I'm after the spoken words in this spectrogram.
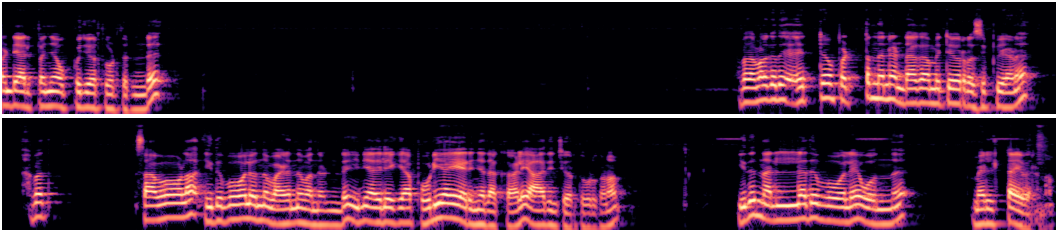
വേണ്ടി അല്പം ഞാൻ ഉപ്പ് ചേർത്ത് കൊടുത്തിട്ടുണ്ട്. അപ്പോൾ നമ്മൾക്കിത് ഏറ്റവും പെട്ടെന്ന് തന്നെ ഉണ്ടാക്കാൻ പറ്റിയ ഒരു റെസിപ്പിയാണ്. അപ്പോൾ സവോള ഇതുപോലെ ഒന്ന് വഴന്ന് വന്നിട്ടുണ്ട്. ഇനി അതിലേക്ക് ആ പൊടിയായി അരിഞ്ഞ തക്കാളി ആദ്യം ചേർത്ത് കൊടുക്കണം. ഇത് നല്ലതുപോലെ ഒന്ന് മെൽട്ടായി വരണം.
